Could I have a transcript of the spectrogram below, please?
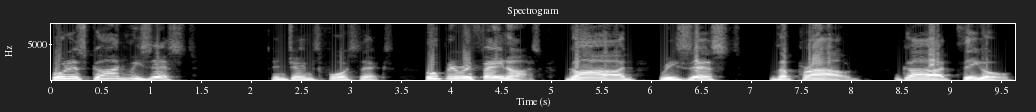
Who does God resist? In James 4 6. Huperephanos. God resists the proud. God, Theo,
